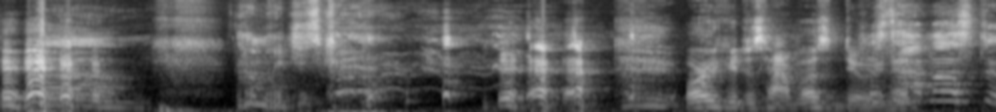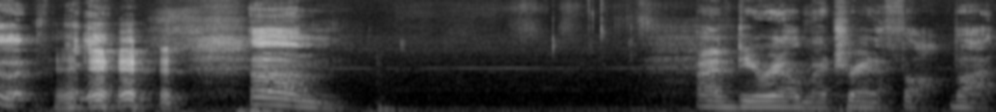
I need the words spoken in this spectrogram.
Um, I might just or you could just have us doing just it. Just have us do it. Um, I've derailed my train of thought, but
